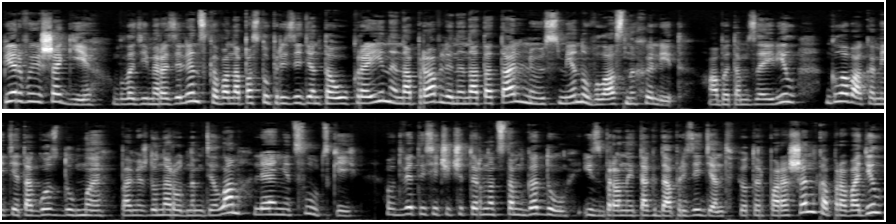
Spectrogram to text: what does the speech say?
Первые шаги Владимира Зеленского на посту президента Украины направлены на тотальную смену властных элит. Об этом заявил глава Комитета Госдумы по международным делам Леонид Слуцкий. В 2014 году избранный тогда президент Петр Порошенко проводил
